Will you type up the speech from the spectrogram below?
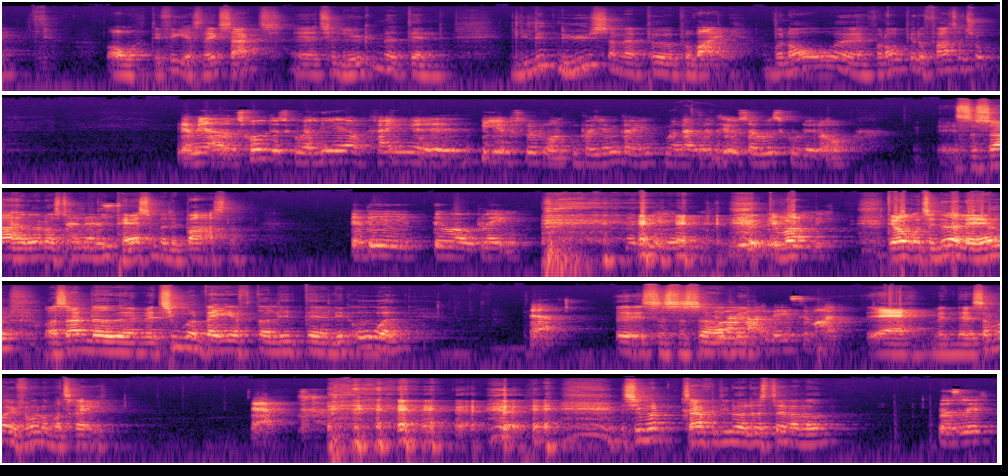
og det fik jeg slet ikke sagt. Øh, tillykke med den lille nye, som er på, på vej. Hvornår, øh, hvornår bliver du far til to? Jamen, jeg havde troet, det skulle være lige omkring øh, EM-slutrunden på hjemmebane, men altså, det er jo så udskudt et år. Så så havde du ellers troet, at lige passe med det barsel? Ja, det, det var jo planen. Men det, det, det, var, det var rutineret lavet, og så med, øh, med turen bagefter lidt, uh, lidt OL. Ja, Øh, så, så, så, det var en lang mig. Ja, men øh, så må vi få nummer tre. Ja. Simon, tak fordi du har lyst til at være med. Det var så lidt.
